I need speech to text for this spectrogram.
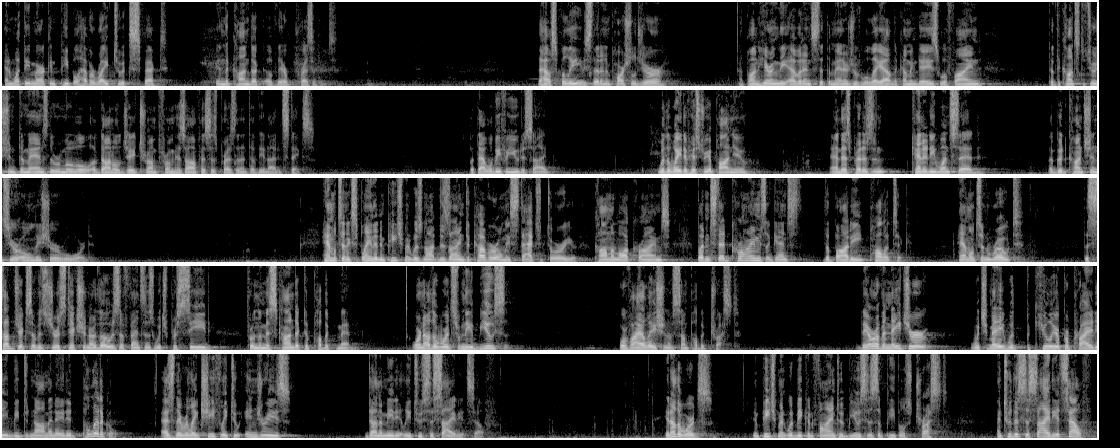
and what the American people have a right to expect in the conduct of their president. The House believes that an impartial juror, upon hearing the evidence that the managers will lay out in the coming days, will find that the Constitution demands the removal of Donald J. Trump from his office as President of the United States. But that will be for you to decide. With the weight of history upon you, and as President Kennedy once said, a good conscience your only sure reward. Hamilton explained that impeachment was not designed to cover only statutory or common law crimes, but instead crimes against the body politic. Hamilton wrote, The subjects of its jurisdiction are those offenses which proceed from the misconduct of public men, or in other words, from the abuse or violation of some public trust. They are of a nature which may, with peculiar propriety, be denominated political, as they relate chiefly to injuries done immediately to society itself. In other words, impeachment would be confined to abuses of people's trust and to the society itself.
